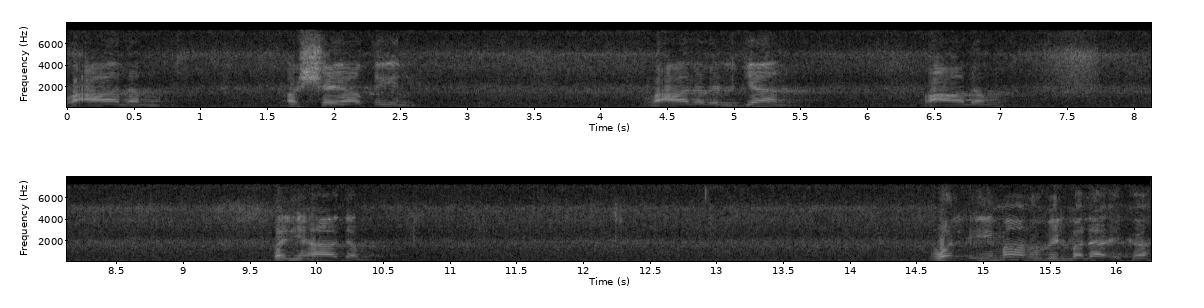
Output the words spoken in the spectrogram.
وعالم الشياطين وعالم الجان وعالم بني آدم والإيمان بالملائكة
